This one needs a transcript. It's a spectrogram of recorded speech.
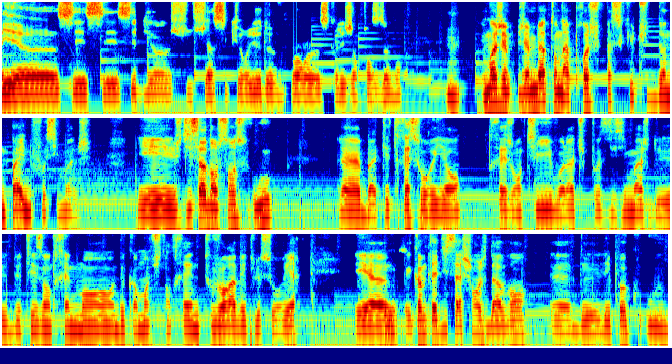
Et euh, c'est bien, je, suis assez curieux de voir euh, ce que les gens pensent de moi. Hmm. moi, j'aime bien ton approche parce que tu ne te donnes pas une fausse image. Et je dis ça dans le sens où euh, bah, tu es très souriant, très gentil. Voilà, tu poses des images de, de tes entraînements, de comment tu t'entraînes, toujours avec le sourire. Et, et comme tu as dit, ça change d'avant, de l'époque où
